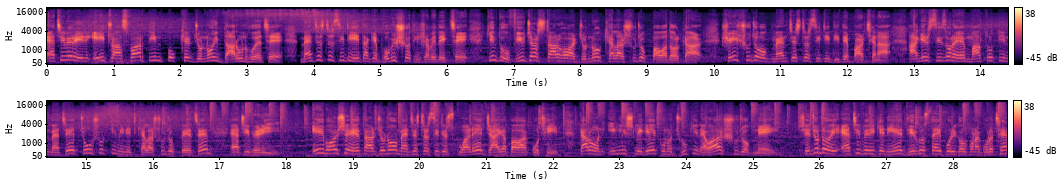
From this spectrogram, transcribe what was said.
অ্যাচিভেরির এই ট্রান্সফার তিন পক্ষের জন্যই দারুণ হয়েছে। ম্যানচেস্টার সিটি তাকে ভবিষ্যৎ হিসাবে দেখছে, কিন্তু ফিউচার স্টার হওয়ার জন্য খেলার সুযোগ পাওয়া দরকার। সেই সুযোগ ম্যানচেস্টার সিটি দিতে পারছে না। আগের সিজনে মাত্র তিন ম্যাচে চৌষট্টি মিনিট খেলার সুযোগ পেয়েছেন অ্যাচিভেরি। এই বয়সে তার জন্য ম্যানচেস্টার সিটির স্কোয়াডে জায়গা পাওয়া কঠিন, কারণ ইংলিশ লিগে কোনো ঝুঁকি নেওয়ার সুযোগ নেই। সেজন্যই অ্যাচিভেরিকে নিয়ে দীর্ঘস্থায়ী পরিকল্পনা করেছেন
